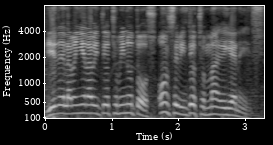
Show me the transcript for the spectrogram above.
10 de la mañana, 28 minutos, 11, 28 en Magallanes.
